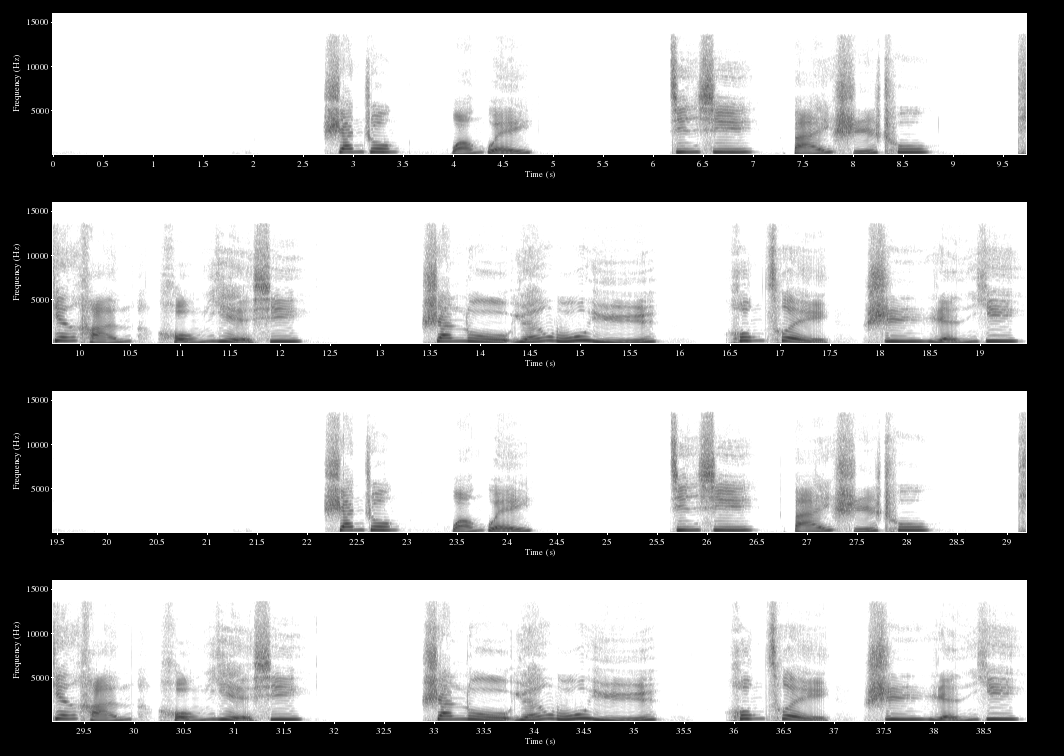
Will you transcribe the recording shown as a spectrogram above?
山中，王维。今夕白石出，天寒红叶稀。山路原无雨，空翠湿人衣。山中，王维。今夕白石出，天寒红叶稀。山路原无雨，空翠湿人衣。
